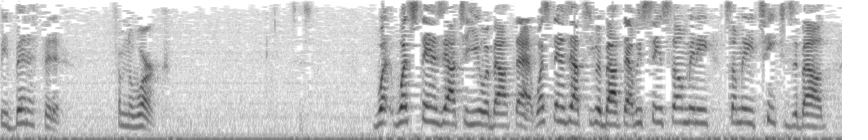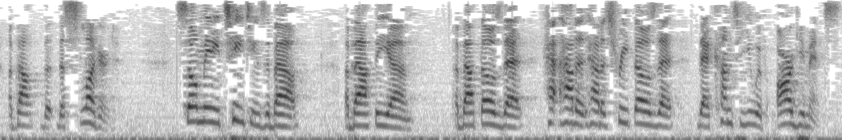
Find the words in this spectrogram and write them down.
be benefited from the work? What, what stands out to you about that? What stands out to you about that? We've seen so many, so many teachings about, about the, the sluggard. So many teachings about, about the, um, about those that, how to, how to treat those that, that come to you with arguments.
